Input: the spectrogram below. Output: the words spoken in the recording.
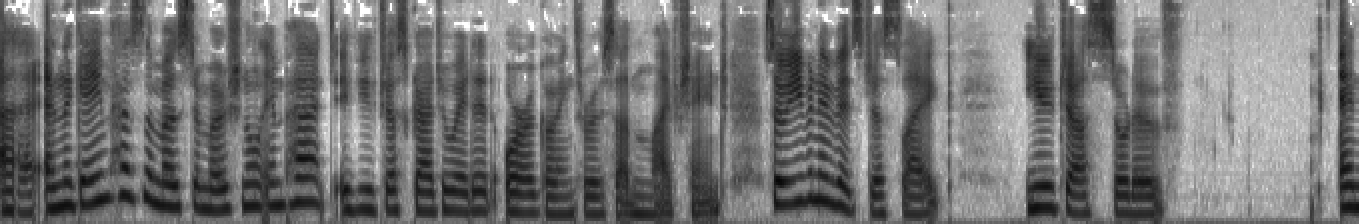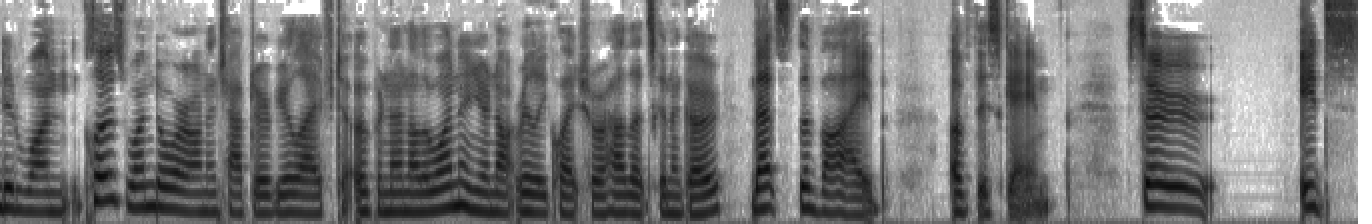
Uh, and the game has the most emotional impact if you've just graduated or are going through a sudden life change. So even if it's just like you just sort of ended one, closed one door on a chapter of your life to open another one and you're not really quite sure how that's going to go, that's the vibe of this game. So it's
